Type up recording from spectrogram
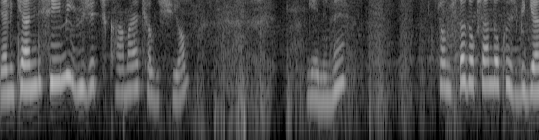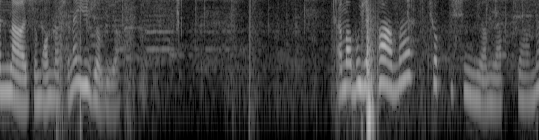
Yani kendi şeyimi yüze çıkarmaya çalışıyorum. Genime. Sonuçta 99 bir gen lazım. Ondan sonra 100 oluyor. Ama bu yapar mı? Çok düşünmüyorum yapacağını.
